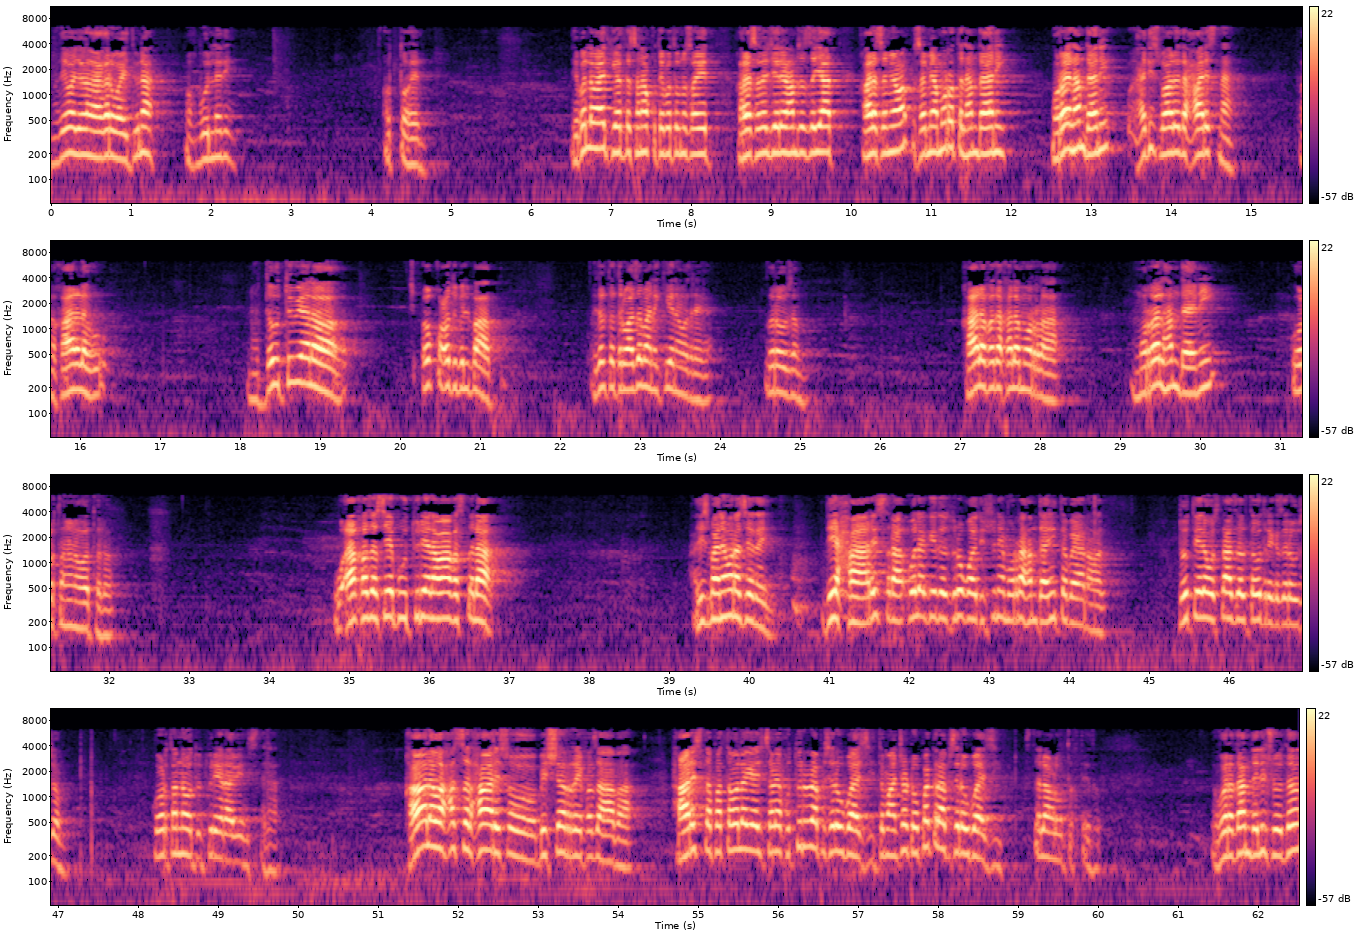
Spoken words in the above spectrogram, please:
نو دیو جن هغه روایتونه مقبول نه دي او توهم دی بل روایت کې حدثنا قتيبة بن سعيد قال سمع جرير حمزه زياد قال سمع سمع مرة الهمداني مرة الهمداني حديث وارد حارثنا فقال له نو دوت ویلا اقعد بالباب دلته دروازه باندې کینه ودرېږه دروازم قال فدخل مره مرل هم دانی ورته نه وتلو واخذ سیف تورې راوغستلا حدیث باندې ورسې دی د حارس را اولګه د دروغ حدیثونه مره همدانی ته بیانول دو تیر استاد دلته ودرې غزر وزم ورته نو ته تورې راوي استلا قال وحس الحارس بالشر فذهب حارس ته پته ولګی چې سړی خطر را پسره وباسي تمانچه ټوپک را پسره وباسي استلاړو تخته دو وردان دلیل شو ده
